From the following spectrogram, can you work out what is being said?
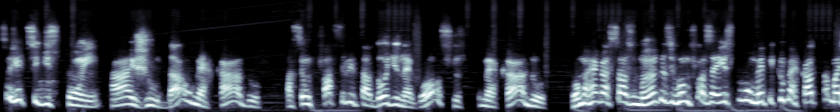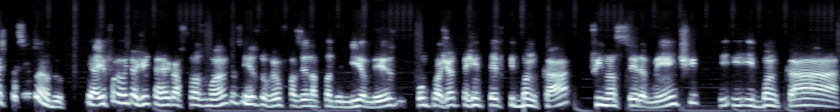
Se a gente se dispõe a ajudar o mercado, a ser um facilitador de negócios para o mercado, Vamos arregaçar as mangas e vamos fazer isso no momento em que o mercado está mais precisando. E aí foi onde a gente arregaçou as mangas e resolveu fazer na pandemia mesmo. Foi um projeto que a gente teve que bancar financeiramente e, e bancar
